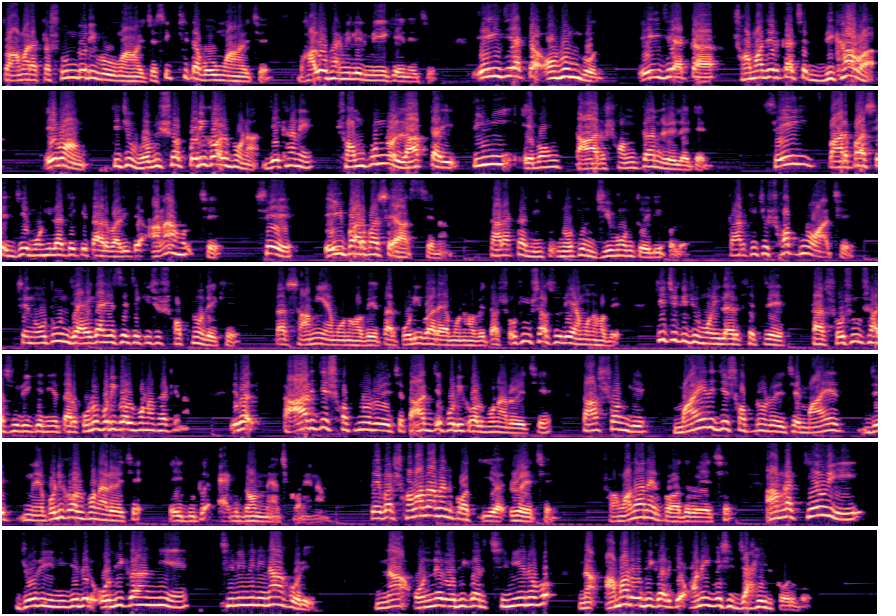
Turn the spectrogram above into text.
তো আমার একটা সুন্দরী বৌমা হয়েছে, শিক্ষিতা বৌমা হয়েছে, ভালো ফ্যামিলির মেয়েকে এনেছি। এই যে একটা অহংবোধ, এই যে একটা সমাজের কাছে দিখাওয়া এবং কিছু ভবিষ্যৎ পরিকল্পনা, যেখানে সম্পূর্ণ লাভটাই তিনি এবং তার সন্তান রিলেটেড সেই পারপাসে যে মহিলাটিকে তার বাড়িতে আনা হচ্ছে, সে এই পারপাসে আসছে না। তার একটা নতুন জীবন তৈরি হলো। তার কিছু স্বপ্ন আছে। সে নতুন জায়গায় এসেছে, কিছু স্বপ্ন দেখে। তার স্বামী এমন হবে, তার পরিবার এমন হবে, তার শ্বশুর শাশুড়ি এমন হবে। কিছু কিছু মহিলার ক্ষেত্রে তার শ্বশুর শাশুড়িকে নিয়ে তার কোনো পরিকল্পনা থাকে না। এবার তার যে স্বপ্ন রয়েছে, তার যে পরিকল্পনা রয়েছে, তার সঙ্গে মায়ের যে স্বপ্ন রয়েছে, মায়ের যে পরিকল্পনা রয়েছে, এই দুটো একদম ম্যাচ করে না। তো এবার সমাধানের পথ কি রয়েছে? সমাধানের পথ রয়েছে। আমরা কেউই যদি নিজেদের অধিকার নিয়ে ছিনিমিনি না করি, না অন্যের অধিকার ছিনিয়ে নেব, না আমার অধিকারকে অনেক বেশি জাহির করব।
